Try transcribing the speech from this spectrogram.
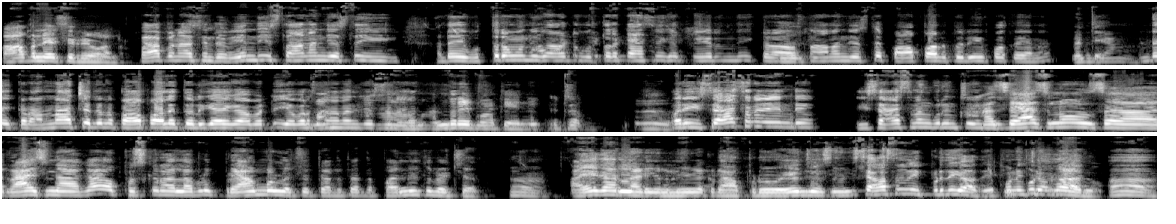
పాపనేశ్వరి అంటారు. పాపనాశం రేవు ఏంది స్నానం చేస్తే ఈ- అంటే ఉత్తరం ఉంది కాబట్టి ఉత్తర కాశీగా పేరుంది. ఇక్కడ స్నానం చేస్తే పాపాలు తొలగిపోతాయని. అంతే. అంటే ఇక్కడ అన్నా చెల్లెల పాపాలే తొలిగాయి కాబట్టి ఎవరు స్నానం చేస్తారు? అందరే పోతాయని. ఇట్లా. ఆ. మరి ఈ శాసనం ఏంటి ఈ శాసనం గురించి ఆ శాసనం స- రాసినాక పుష్కరాలప్పుడు బ్రాహ్మణులు వచ్చారు పెద్ద పెద్ద పండితులు వచ్చారు. ఆ. అయ్యగారిని అడిగిన మేము ఇక్కడ అప్పుడు ఏం ఈ చేసింది శాసనం ఇప్పుడుది కాదు ఎప్పటి ఇప్పుడు నుంచి కాదు. ఆ,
